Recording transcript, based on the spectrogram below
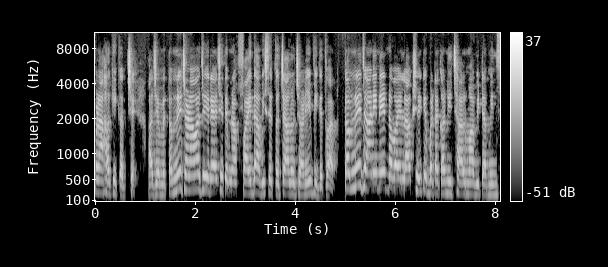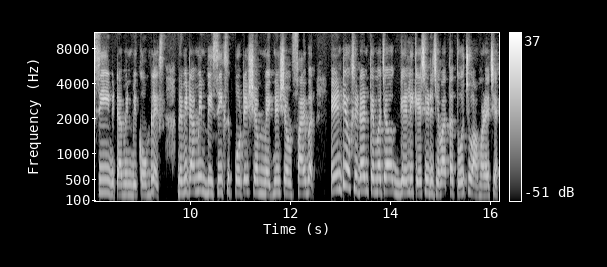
પણ આ હકીકત છે. આજે અમે તમને જણાવવા જઈ રહ્યા છીએ તેમના ફાયદા વિશે. તો ચાલો જાણીએ વિગતવાર. તમને જાણીને નવાઈ લાગશે કે બટાકાની છાલમાં vitamin C, vitamin B complex અને vitamin B six, potassium, magnesium fibre antioxidant તેમજ ગેલિક એસિડ જેવા તત્વો જોવા મળે છે.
